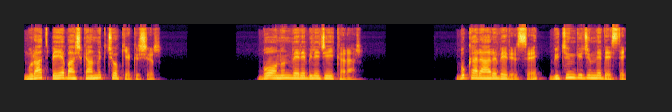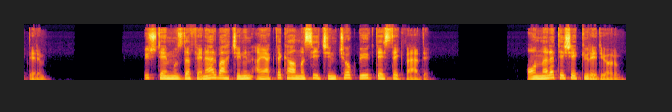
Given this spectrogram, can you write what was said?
Murat Bey'e başkanlık çok yakışır. Bu onun verebileceği karar. Bu kararı verirse bütün gücümle desteklerim. 3 Temmuz'da Fenerbahçe'nin ayakta kalması için çok büyük destek verdi. Onlara teşekkür ediyorum.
